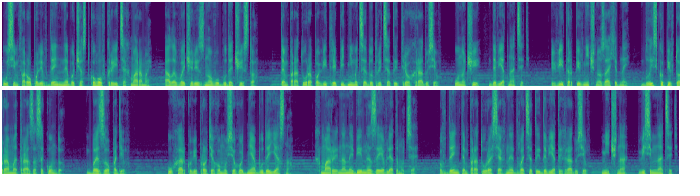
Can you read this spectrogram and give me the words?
У Сімферополі вдень небо частково вкриється хмарами, але ввечері знову буде чисто. Температура повітря підніметься до 33 градусів, уночі 19. Вітер північно-західний близько півтора метра за секунду. Без опадів. У Харкові протягом усього дня буде ясно. Хмари на небі не заявлятимуться. Вдень температура сягне 29 градусів, нічна 18.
